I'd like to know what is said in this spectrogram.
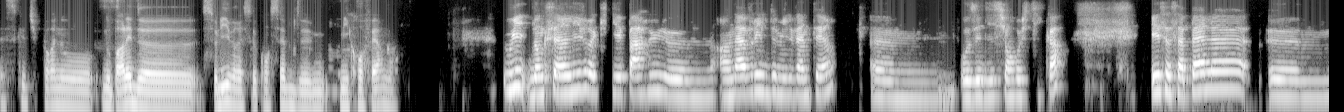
Est-ce que tu pourrais nous, nous parler de ce livre et ce concept de micro-ferme? Oui, donc c'est un livre qui est paru euh, en avril 2021 euh, aux éditions Rustica. Et ça s'appelle euh,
